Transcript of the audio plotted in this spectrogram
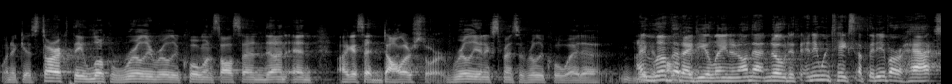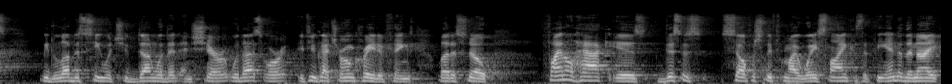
when it gets dark. They look really, really cool when it's all said and done. And like I said, dollar store, really inexpensive, really cool way to. I love that idea, Lane. And on that note, if anyone takes up any of our hacks, we'd love to see what you've done with it and share it with us. Or if you've got your own creative things, let us know. Final hack is this is selfishly for my waistline because at the end of the night,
